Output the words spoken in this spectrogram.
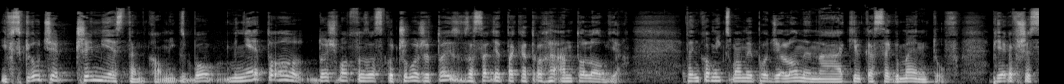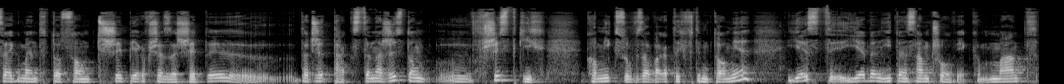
I w skrócie, czym jest ten komiks? Bo mnie to dość mocno zaskoczyło, że to jest w zasadzie taka trochę antologia. Ten komiks mamy podzielony na kilka segmentów. Pierwszy segment to są trzy pierwsze zeszyty. Znaczy tak, scenarzystą y, wszystkich komiksów zawartych w tym tomie jest jeden i ten sam człowiek. Matt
